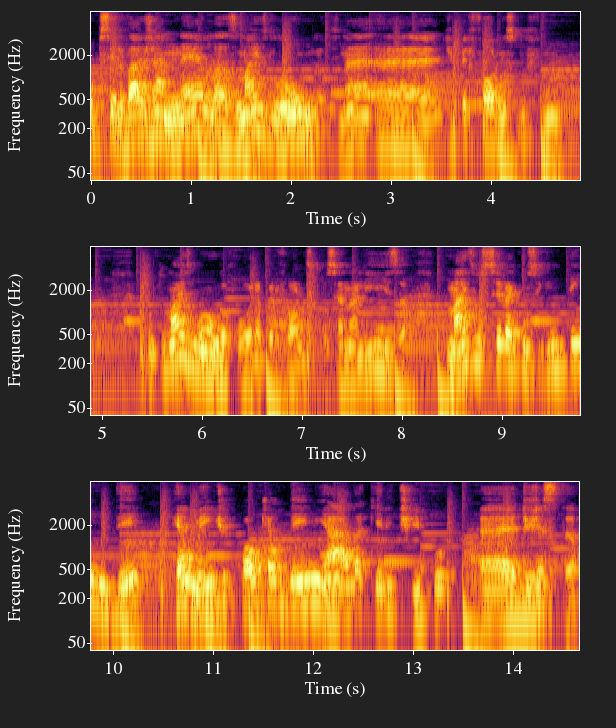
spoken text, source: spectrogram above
observar janelas mais longas né, é, de performance do fundo. Quanto mais longa for a performance que você analisa, mais você vai conseguir entender realmente qual que é o DNA daquele tipo é, de gestão.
